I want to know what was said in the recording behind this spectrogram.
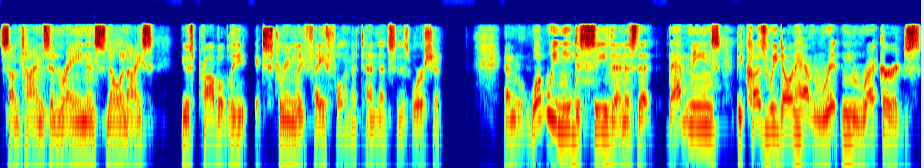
sometimes in rain and snow and ice, he was probably extremely faithful in attendance in his worship. And what we need to see then is that that means because we don't have written records,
